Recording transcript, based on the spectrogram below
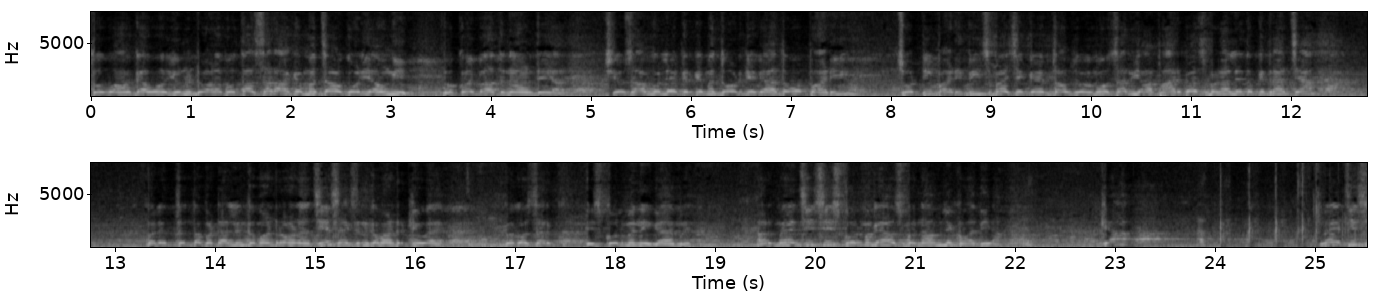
तो वहाँ का वो यूनिट वाला बोलता, सर, आगे मत जाओ गोली आऊँगी मैं, कोई बात नहीं आने दे यार। सीओ साहब को लेकर के मैं दौड़ के गया तो वो पहाड़ी, छोटी पहाड़ी बीच में से गए था मो, सर, यहाँ फायर बेस बना ले तो कितना अच्छा? बोले, तुम तो बटालियन कमांडर होना चाहिए सेक्शन कमांडर क्यों है? मैं को सर, स्कूल में नहीं गया मैं। और मैं जिस स्कूल में गया, उस पर नाम लिखवा दिया। क्या? मैं जिस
